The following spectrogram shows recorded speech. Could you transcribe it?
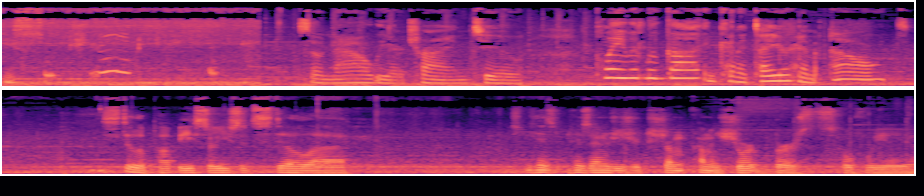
He's so cute. So now we are trying to play with Luca and kind of tire him out. He's still a puppy, so you should still, uh, his, his energy should come in short bursts. Hopefully, uh,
